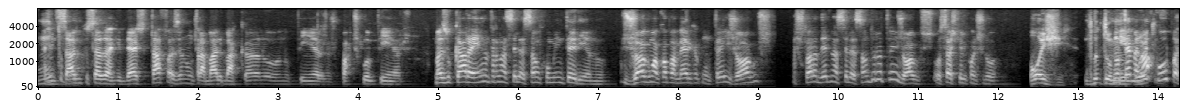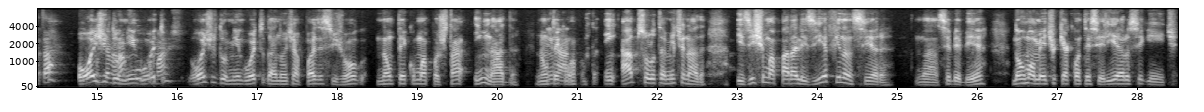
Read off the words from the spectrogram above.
Muito a gente bom. sabe que o César Guidetti está fazendo um trabalho bacana no, no Pinheiros, no Esporte Clube Pinheiros. Mas o cara entra na seleção como interino, joga uma Copa América com três jogos. A história dele na seleção dura três jogos. Ou você acha que ele continua? Hoje, no domingo. Não tem a menor culpa, tá? Hoje, domingo, 8, hoje, domingo, 8 da noite, após esse jogo, não tem como apostar em nada. Não em tem nada. como apostar em absolutamente nada. Existe uma paralisia financeira na CBB. Normalmente o que aconteceria era o seguinte:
